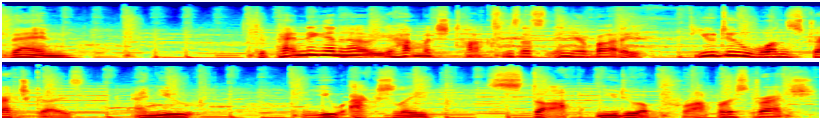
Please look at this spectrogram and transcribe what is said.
Then, depending on how how much toxins that's in your body, if you do one stretch, guys, and you you actually stop and you do a proper stretch,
